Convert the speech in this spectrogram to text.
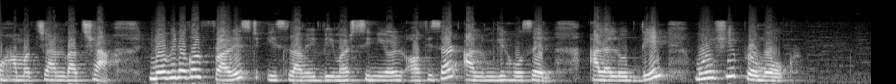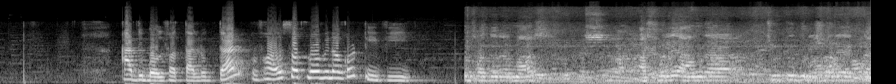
মোহাম্মদ চান বাদশাহ, নবীনগর ফরেস্ট ইসলামী বিমার সিনিয়র অফিসার আলমগীর হোসেন আলাল উদ্দিন মহিষী প্রমুখ। আদিবলফা Talukdar voice of Nabinagar TV. সাধনের মাস। আসলে আমরা ছোট্ট পরিসরে একটা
